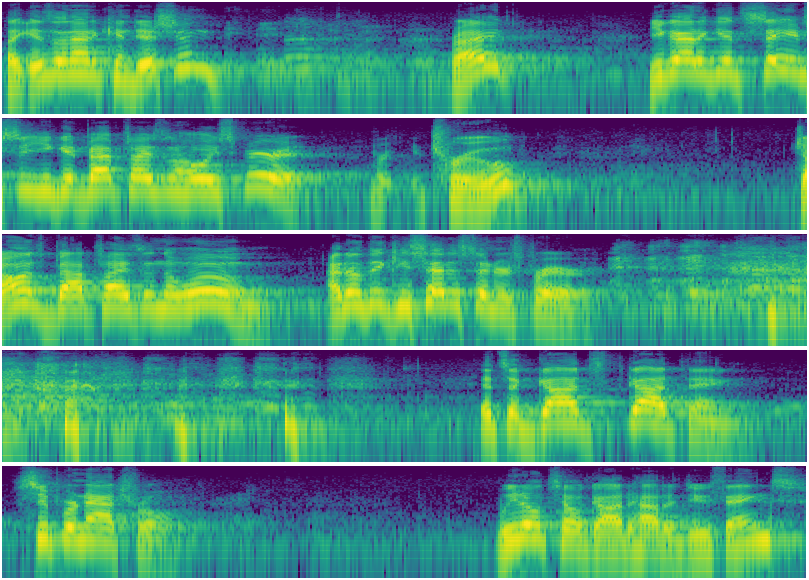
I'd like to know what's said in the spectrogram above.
like, isn't that a condition? Right? You got to get saved so you can get baptized in the Holy Spirit. True. John's baptized in the womb. I don't think he said a sinner's prayer. it's a God, God thing, supernatural. We don't tell God how to do things.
